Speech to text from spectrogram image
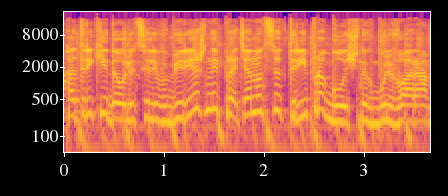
От реки до улицы Левобережной протянутся три прогулочных бульвара.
